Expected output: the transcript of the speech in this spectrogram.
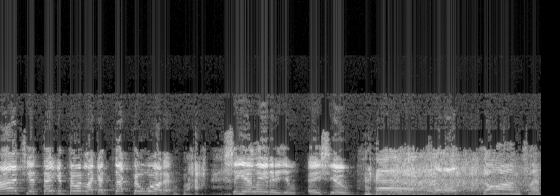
Arch, you're taking to it like a duck to water. See you later, you ace you. so long. So long, Slip.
